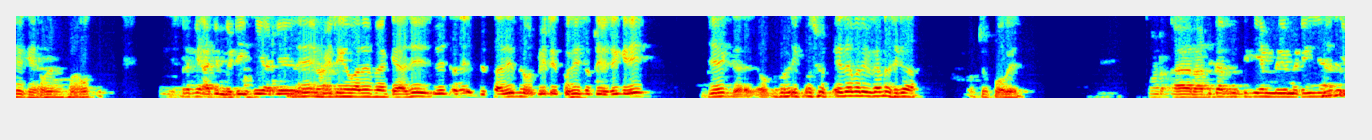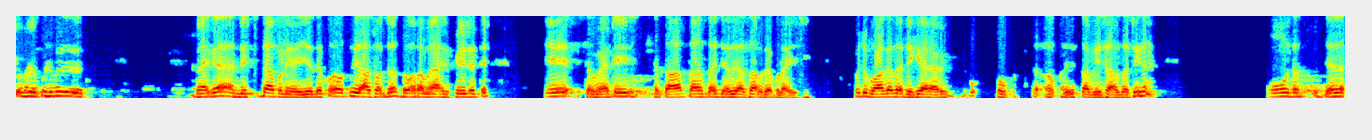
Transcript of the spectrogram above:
ਇਹ ਕਿ ਉਹ ਇਸ ਤਰ੍ਹਾਂ ਕਿ ਅੱਜ ਮੀਟਿੰਗ ਸੀ ਅੱਜ ਇਹ ਮੀਟਿੰਗ ਬਾਰੇ ਮੈਂ ਕਿਹਾ ਸੀ ਜੇ ਤੁਸੀਂ ਦਿੱਤਾ ਸੀ ਤਾਂ ਮੀਟਿੰਗ ਤੁਸੀਂ ਸੱਦੀ ਸੀਗੀ। ਜੇ ਕੋਈ ਕੁਝ ਇਹਦੇ ਬਾਰੇ ਵੀ ਕਹਿਣਾ ਸੀਗਾ ਉਹ ਚੁੱਪ ਹੋ ਗਏ। ਹੁਣ ਰੱਦ ਕਰ ਦਿੱਤੀ ਗਈ ਮੀਟਿੰਗ ਜਾਂ ਕੁਝ ਮੈਂ ਕਿਹਾ ਨਿਸ਼ਚਿਤਾ ਬਣੀ ਹੋਈ ਹੈ। ਦੇਖੋ ਉੱਥੇ ਆ ਹੋ ਦੁਬਾਰਾ ਮੈਂ ਅੱਜ ਫੀਲਡ ਤੇ ਇਹ ਕਮੇਟੀ ਸਰਕਾਰ ਤੱਕ ਦਾ ਜੱਜ ਸਾਹਿਬ ਨੇ ਬਣਾਈ ਸੀ। ਕੁਝ ਵਾਗਾ ਦਾ ਲਿਖਿਆ ਉਹ ਤਵੀ ਸਾਹਿਬ ਦਾ ਠੀਕ ਹੈ ਉਹ ਜਿਹੜਾ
